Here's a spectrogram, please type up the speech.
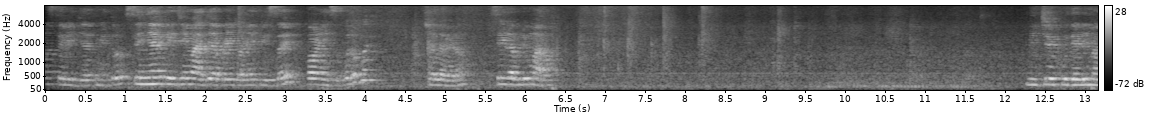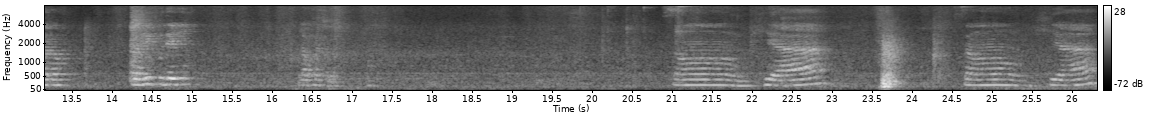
નમસ્તે વિદ્યાર્થી મિત્રો સિનિયર કેજીમાં આજે આપણે ગણિત વિષય ભણીશું બરોબર ચલો મેડમ સી ડબલ્યુ મારો નીચે ફુદેડી મારો. ફરી ફુદેડી. લખો છો સંખ્યા સંખ્યા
